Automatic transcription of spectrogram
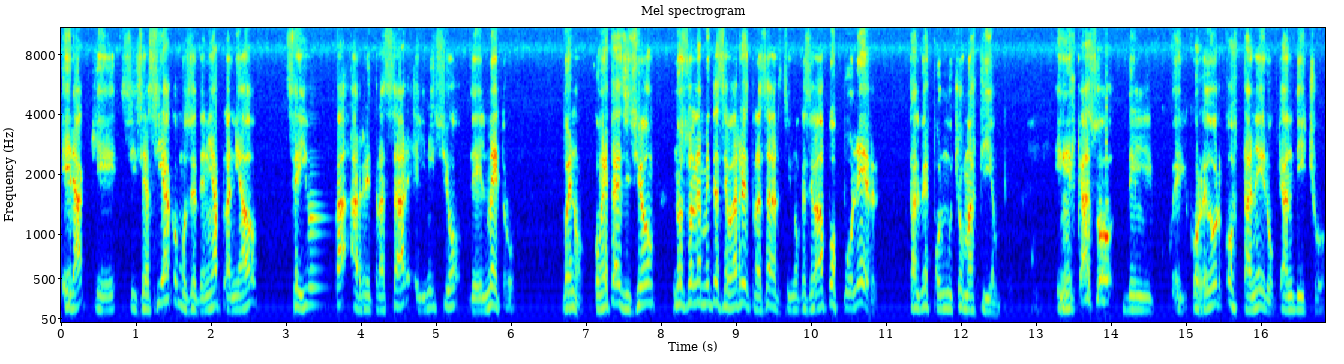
era que si se hacía como se tenía planeado, se iba a retrasar el inicio del metro. Bueno, con esta decisión no solamente se va a retrasar, sino que se va a posponer tal vez por mucho más tiempo. En el caso del corredor costanero que han dicho,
